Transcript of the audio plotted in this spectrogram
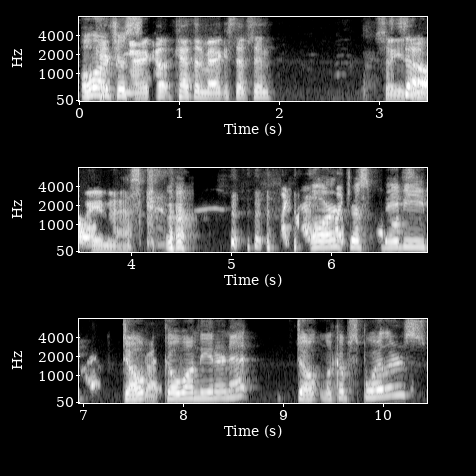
Or Captain just America, Captain America steps in. So you So- don't wear your mask. Like, I- or like, just maybe don't Right. go on the internet. Don't look up spoilers.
